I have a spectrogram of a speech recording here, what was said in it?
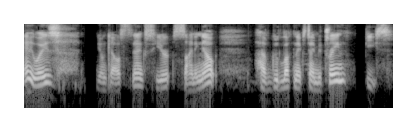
Anyways, Young Calisthenics here, signing out. Have good luck next time you train. Peace.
